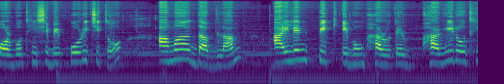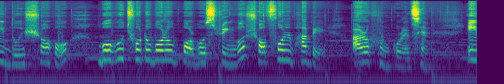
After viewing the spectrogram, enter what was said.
পর্বত হিসেবে পরিচিত আমা দাবলাম আইল্যান্ড পিক এবং ভারতের ভাগীরথী দুই সহ বহু ছোট বড় পর্বতশৃঙ্গ সফলভাবে আরোহণ করেছেন। এই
